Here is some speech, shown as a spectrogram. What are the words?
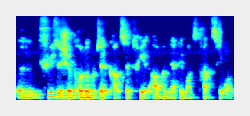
äh, physische Produkte konzentriert, auch in der Demonstration.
